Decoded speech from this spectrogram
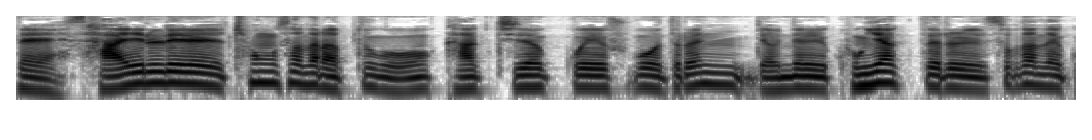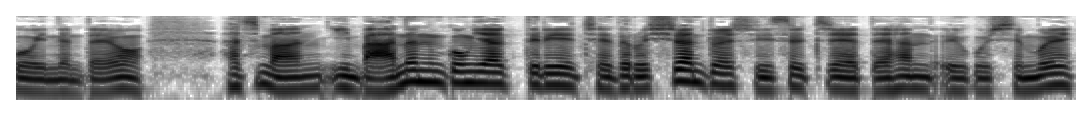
네, 4.11 총선을 앞두고 각 지역구의 후보들은 연일 공약들을 쏟아내고 있는데요. 하지만 이 많은 공약들이 제대로 실현될 수 있을지에 대한 의구심을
